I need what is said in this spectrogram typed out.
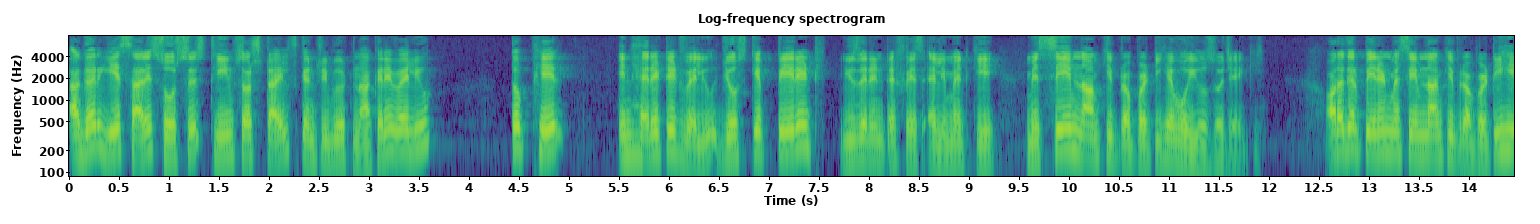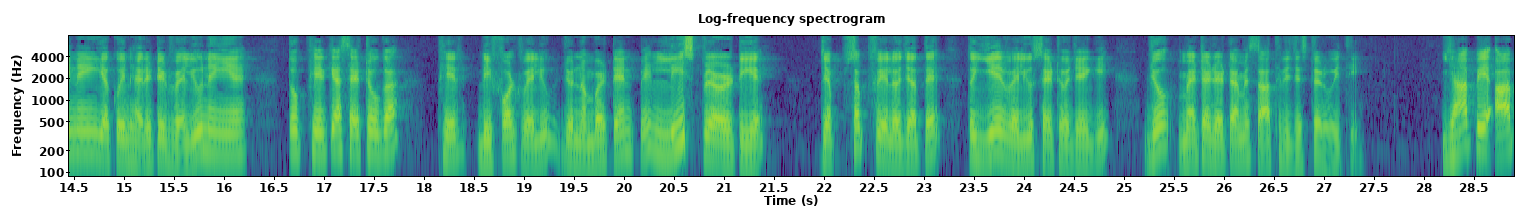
اگر یہ سارے سورسز تھیمس اور سٹائلز کنٹریبیوٹ نہ کریں ویلیو تو پھر انہیریٹیڈ ویلیو جو اس کے پیرنٹ یوزر انٹرفیس ایلیمنٹ کی میں سیم نام کی پراپرٹی ہے، وہ یوز ہو جائے گی۔ اور اگر پیرنٹ میں سیم نام کی پراپرٹی ہی نہیں یا کوئی انہیریٹیڈ ویلیو نہیں ہے، تو پھر کیا سیٹ ہوگا؟ پھر ڈیفالٹ ویلیو جو نمبر ٹین پہ لیسٹ پریورٹی ہے، جب سب فیل ہو جاتے، تو یہ ویلیو سیٹ ہو جائے گی جو میٹر ڈیٹا میں ساتھ رجسٹر ہوئی تھی۔ یہاں پہ آپ،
